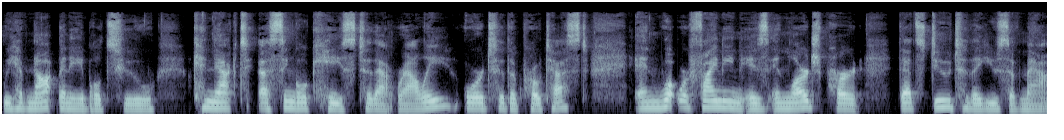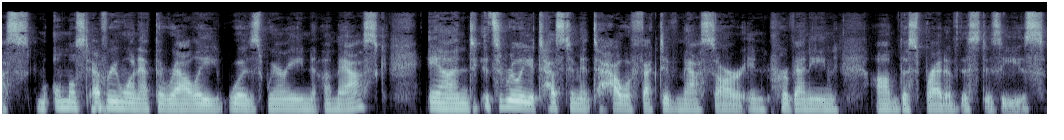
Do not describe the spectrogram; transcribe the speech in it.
We have not been able to connect a single case to that rally or to the protest. And what we're finding is, in large part, that's due to the use of masks. Almost mm. everyone at the rally was wearing a mask. And it's really a testament to how effective masks are in preventing um, the spread of this disease.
